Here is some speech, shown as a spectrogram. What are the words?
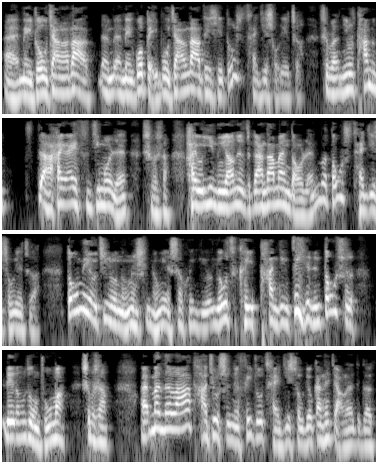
哎，美洲、加拿大、呃美国北部、加拿大这些都是采集狩猎者，是不是？你说他们？啊，还有爱斯基摩人，是不是？还有印度洋的这个安达曼岛人，那都是采集狩猎者，都没有进入农农业社会，由由此可以判定，这些人都是劣等种族吗？是不是？哎，曼德拉他就是那非洲采集狩猎，刚才讲了这个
